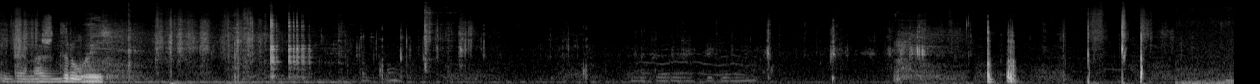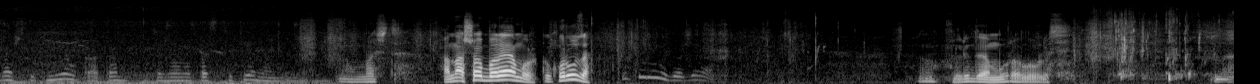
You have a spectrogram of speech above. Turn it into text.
Де наш другий? Бач, тут мелко, а там воно постепенно. Ну, бачите. А на що бере Амур? Кукуруза? Кукуруза, да. Ну, люди Амура ловлять. Да,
